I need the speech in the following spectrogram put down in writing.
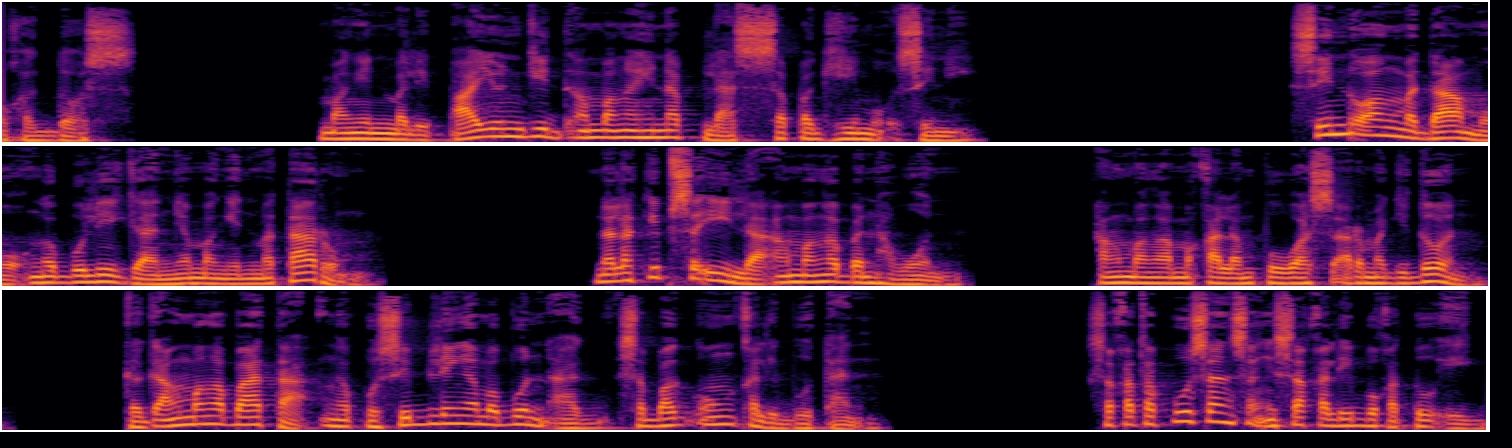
kag 2. Mangin malipayon gid ang mga hinaplas sa paghimo sini. Sino ang madamo nga buligan nga mangin matarong? Nalakip sa ila ang mga banhawon, ang mga makalampuwas sa Armageddon, kag ang mga bata nga posible nga mabunag sa bag-ong kalibutan. Sa katapusan sang isa kalibo katuig,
